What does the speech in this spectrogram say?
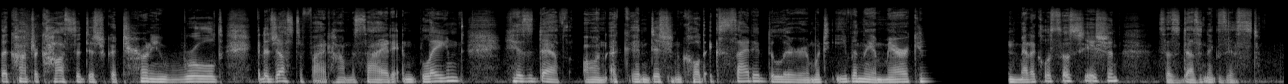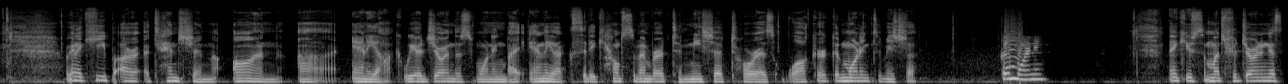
the Contra Costa District Attorney ruled it a justified homicide and blamed his death on a condition called excited delirium, which even the American Medical Association says doesn't exist. We're going to keep our attention on uh, Antioch. We are joined this morning by Antioch City Council member Tamisha Torres Walker. Good morning, Tamisha. Good morning. Thank you so much for joining us.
